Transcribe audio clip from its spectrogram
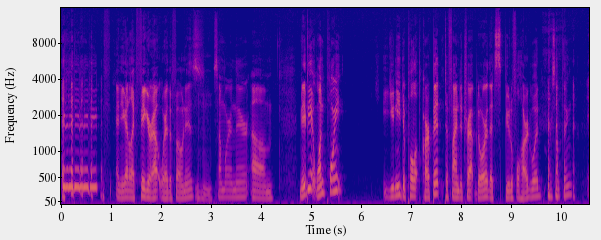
and you got to like figure out where the phone is Mm-hmm. somewhere somewhere in there. Um, maybe at one point you need to pull up carpet to find a trap door that's beautiful hardwood or something. yeah.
